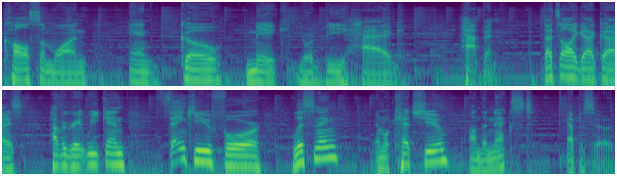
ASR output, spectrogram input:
call someone, and go make your BHAG happen. That's all I got, guys. Have a great weekend. Thank you for listening, and we'll catch you on the next episode.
